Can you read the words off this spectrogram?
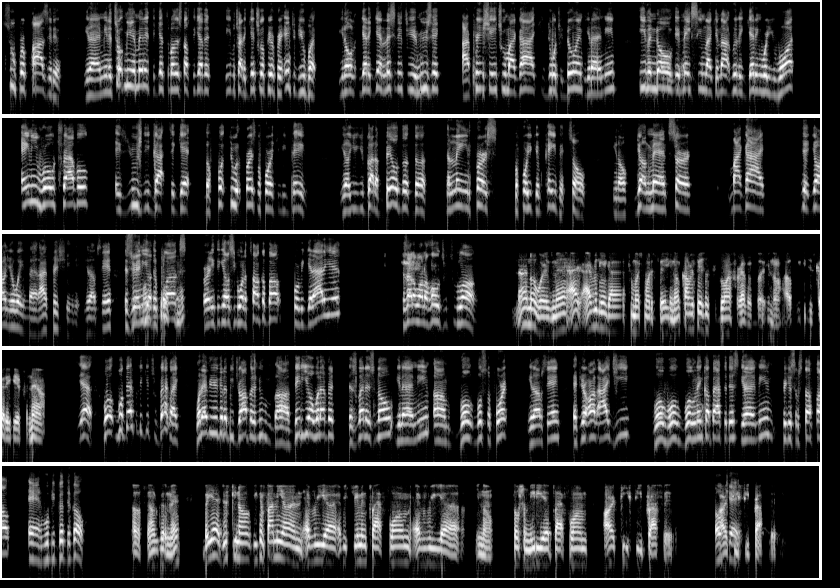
super positive. You know what I mean? It took me a minute to get some other stuff together to even try to get you up here for an interview, but you know, yet again, listening to your music, I appreciate you, my guy. Keep doing what you're doing. You know what I mean? Even though it may seem like you're not really getting where you want, any road travel is usually got to get the foot through it first before it can be paved. You know, you, you've got to build the, the the lane first before you can pave it. So, you know, young man, sir, my guy, you're, you're on your way, man. I appreciate it. You know what I'm saying? Is there any other plugs or anything else you want to talk about before we get out of here? Because I don't want to hold you too long. Nah, no worries, man. I, I really ain't got too much more to say. You know, conversations could go on forever, but you know, I'll, we could just cut it here for now. Yeah, well, we'll definitely get you back. Like whenever you're gonna be dropping a new uh, video, or whatever, just let us know. You know what I mean? Um, we'll we'll support. You know what I'm saying? If you're on IG, we'll we'll we'll link up after this. You know what I mean? Figure some stuff out, and we'll be good to go. Oh, sounds good, man. But yeah, just you know, you can find me on every uh, every streaming platform, every uh, you know, social media platform. RTC Profit. Okay. RTC Prophet.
